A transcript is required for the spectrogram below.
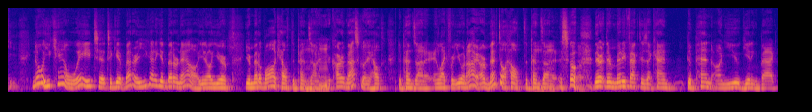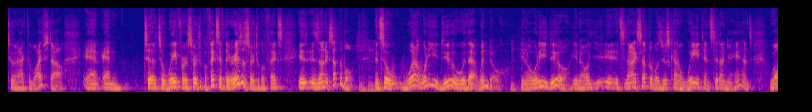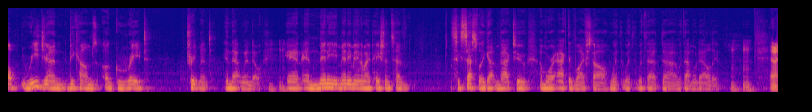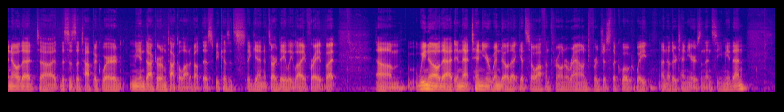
no, you can't wait to, to get better. You got to get better now. You know, your your metabolic health depends mm-hmm. on it. Mm-hmm. Your cardiovascular health depends on it. And like for you and I, our mental health depends mm-hmm. on it. So yep. there there are many factors that can depend on you getting back to an active lifestyle. And and to, to wait for a surgical fix, if there is a surgical fix, is, is unacceptable. Mm-hmm. And so, what what do you do with that window? Mm-hmm. You know, what do you do? You know, it's not acceptable to just kind of wait and sit on your hands. Well, regen becomes a great treatment in that window, Mm-hmm. and and many many many of my patients have successfully gotten back to a more active lifestyle with with with that uh, with that modality. Mhm. And I know that uh, this is a topic where me and Dr. Odom talk a lot about this because it's, again, it's our daily life, right? But um, we know that in that 10 year window that gets so often thrown around for just the quote, wait another 10 years and then see me then.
